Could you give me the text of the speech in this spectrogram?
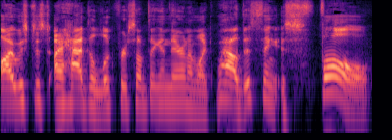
I was just, I had to look for something in there and I'm like, wow, this thing is full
